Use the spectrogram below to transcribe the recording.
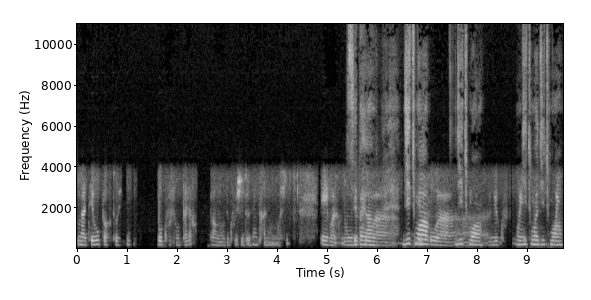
Mathéo porte aussi beaucoup son père. Pardon, du coup, j'ai donné le prénom de mon fils. Et voilà. C'est pas grave. Euh, dites-moi, dites-moi, dites-moi, dites-moi.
